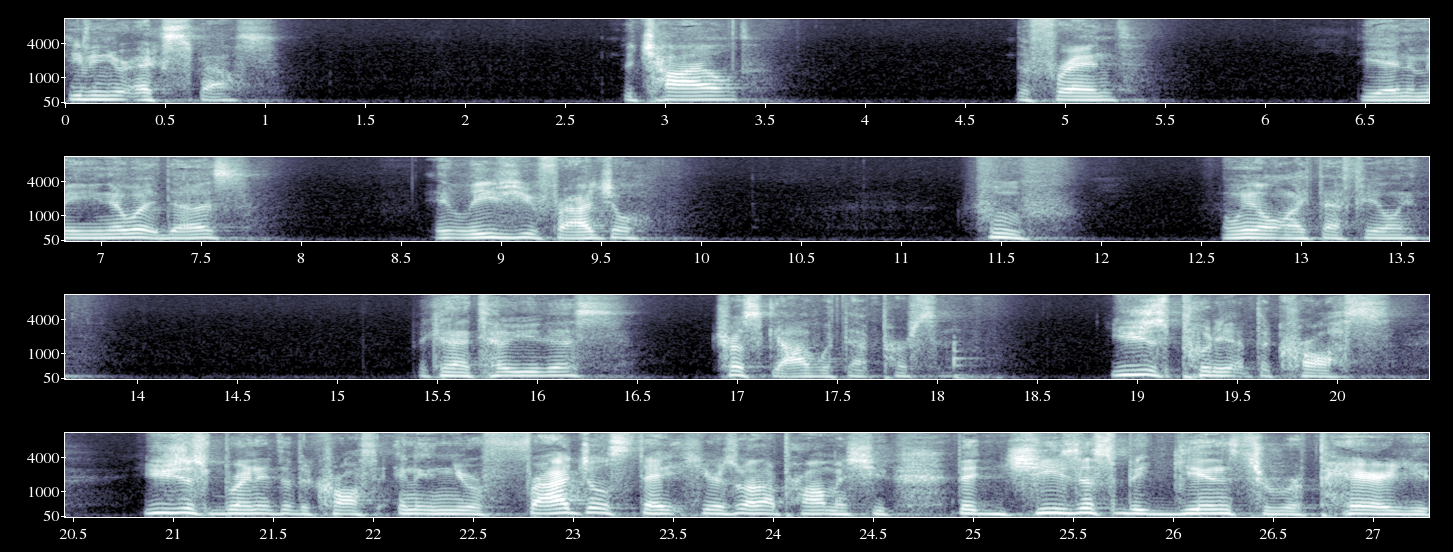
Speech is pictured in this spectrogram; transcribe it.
even your ex spouse, the child, the friend, the enemy. You know what it does? It leaves you fragile. Whew. And we don't like that feeling. But can I tell you this? Trust God with that person. You just put it at the cross. You just bring it to the cross. And in your fragile state, here's what I promise you that Jesus begins to repair you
